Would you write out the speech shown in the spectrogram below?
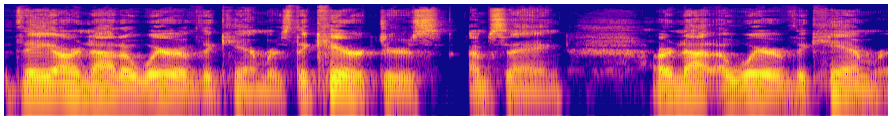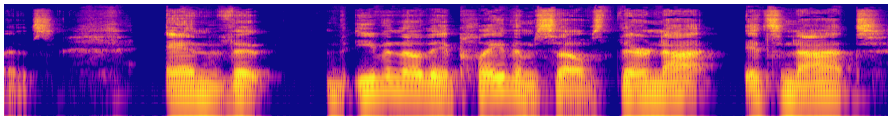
they are not aware of the cameras. The characters, I'm saying, are not aware of the cameras. And the even though they play themselves, they're not it's not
